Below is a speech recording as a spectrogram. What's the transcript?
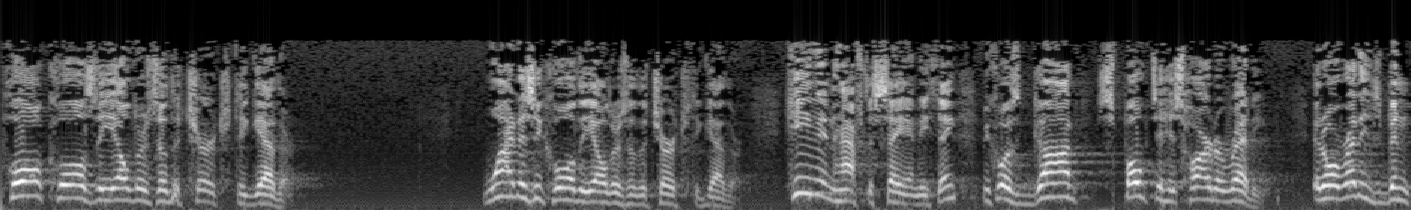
Paul calls the elders of the church together. Why does he call the elders of the church together? He didn't have to say anything because God spoke to his heart already. It already has been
